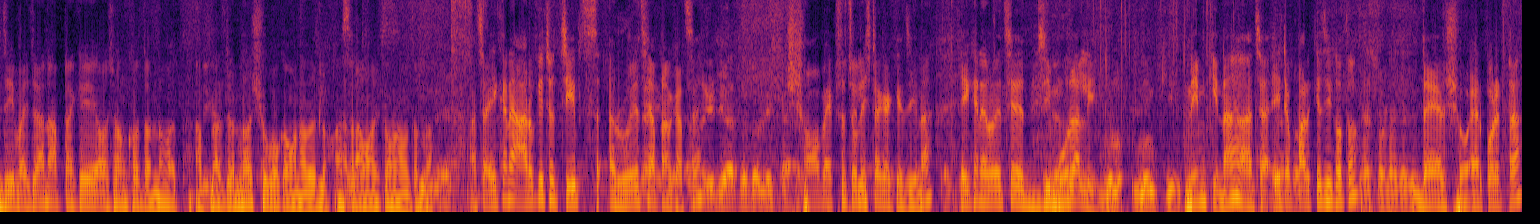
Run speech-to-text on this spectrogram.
জি ভাইজান আপনাকে অসংখ্য ধন্যবাদ। আপনার জন্য শুভকামনা রইল। আসসালামু আলাইকুম রহমতুল্লাহ। আচ্ছা এখানে আরও কিছু চিপস রয়েছে আপনার কাছে? সব একশো চল্লিশ টাকা কেজি না? এখানে রয়েছে জি মুরালি। নিমকি। নিমকি না? আচ্ছা এটা পার কেজি কত? দেড়শো এরপরেরটা?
